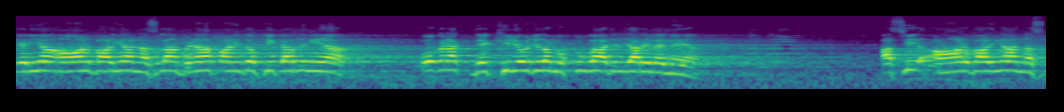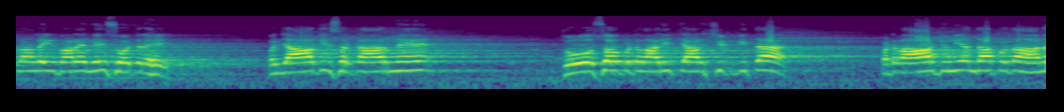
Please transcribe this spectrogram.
ਤੇਰੀਆਂ ਆਉਣ ਵਾਲੀਆਂ ਨਸਲਾਂ ਬਿਨਾ ਪਾਣੀ ਤੋਂ ਕੀ ਕਰਨਗੀਆਂ? ਉਹ ਕਹਿੰਦਾ, ਦੇਖੀ ਜੋ ਜਦੋਂ ਮੁੱਕੂਗਾ, ਅੱਜ ਨਜ਼ਾਰੇ ਲੈਨੇ ਆ ਅਸੀਂ ਆਉਣ ਵਾਲੀਆਂ ਨਸਲਾਂ ਲਈ ਬਾਰੇ ਨਹੀਂ ਸੋਚ ਰਹੇ। ਪੰਜਾਬ ਦੀ ਸਰਕਾਰ ਨੇ 200 ਪਟਵਾਰੀ ਚਾਰਜ ਸ਼ੀਟ ਕੀਤਾ। ਪਟਵਾਰ ਯੂਨੀਅਨ ਦਾ ਪ੍ਰਧਾਨ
